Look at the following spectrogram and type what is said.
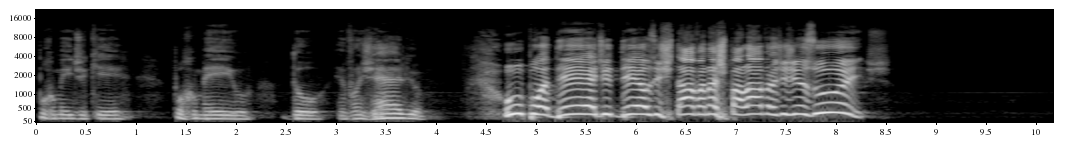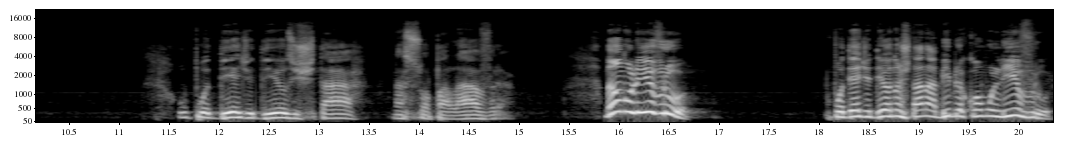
Por meio de quê? Por meio do Evangelho. O poder de Deus estava nas palavras de Jesus. O poder de Deus está na Sua palavra. Não no livro. O poder de Deus não está na Bíblia como livro,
